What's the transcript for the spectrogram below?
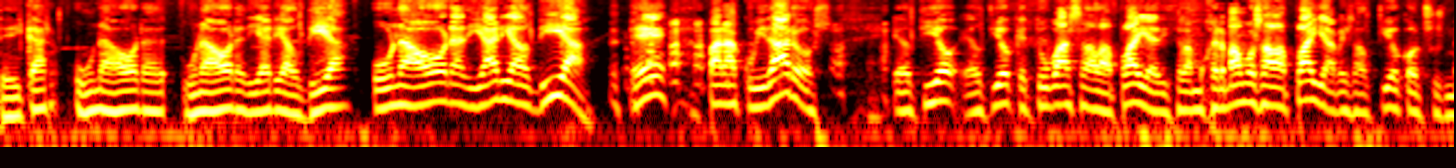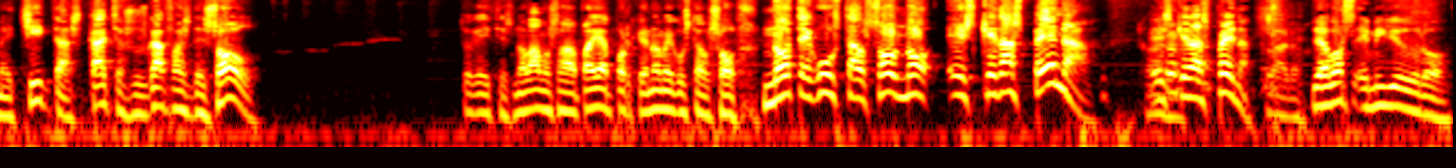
Dedicar una hora, una hora diaria al día, una hora diaria al día, ¿eh? Para cuidaros. El tío, el tío que tú vas a la playa, dice la mujer, vamos a la playa, ves al tío con sus mechitas, cacha, sus gafas de sol. ¿Tú qué dices? No vamos a la playa porque no me gusta el sol. No te gusta el sol, no, es que das pena. És que das pena. Claro. Llavors, Emilio Duró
